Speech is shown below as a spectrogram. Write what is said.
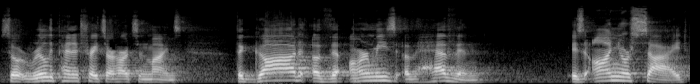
so it really penetrates our hearts and minds. The God of the armies of heaven is on your side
